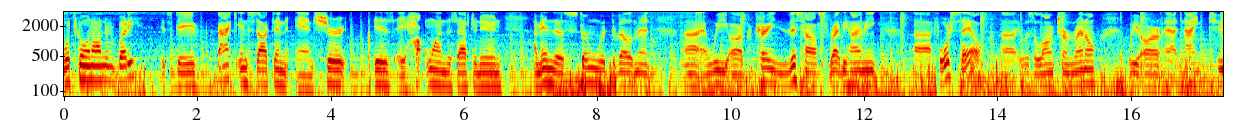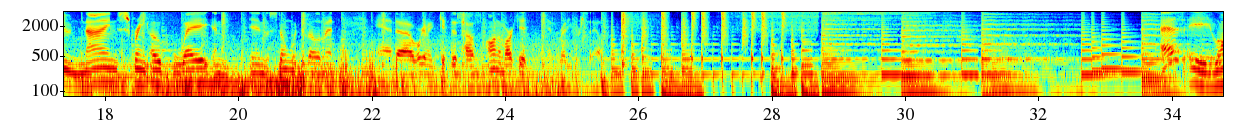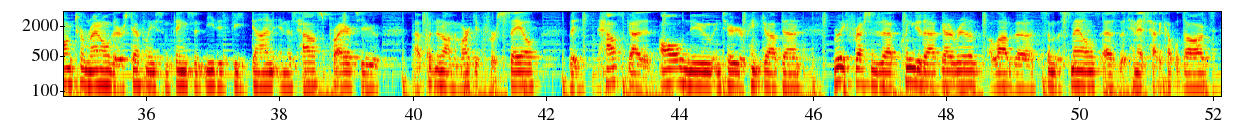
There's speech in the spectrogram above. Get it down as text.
What's going on everybody? It's Dave back in Stockton and sure is a hot one this afternoon. I'm in the Stonewood development uh, and we are preparing this house right behind me uh, for sale. Uh, it was a long-term rental. We are at 929 Spring Oak Way in, in the Stonewood development and uh, we're gonna get this house on the market and ready for sale. As a long-term rental, there's definitely some things that needed to be done in this house prior to uh, putting it on the market for sale. The house got an all new interior paint job done, really freshened it up, cleaned it up, got rid of a lot of the some of the smells as the tenants had a couple dogs.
